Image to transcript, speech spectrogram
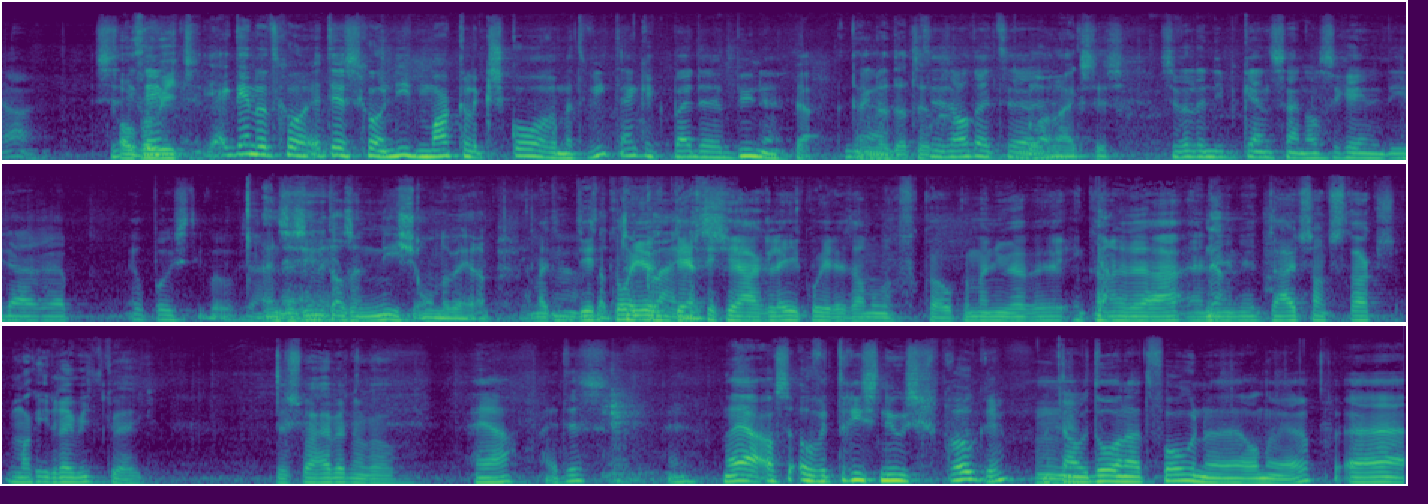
Ja. Over ik denk, wiet. Ja, ik denk dat het gewoon, het is gewoon niet makkelijk scoren met wiet, denk ik, bij de bühne. Ja, ik denk Ja, dat dat het, het is altijd, eh, belangrijkste is. Ze willen niet bekend zijn als degene die daar eh, heel positief over zijn. En ze zien het als een niche onderwerp. Ja, maar dit Dat kon je klein 30 is. jaar geleden kon je dat allemaal nog verkopen. Maar nu hebben we in Canada en Ja. in Duitsland straks mag iedereen wiet kweken. Dus waar hebben we het nog over? Ja, het is. hè. Nou ja, als over triest nieuws gesproken, dan Hmm. gaan we door naar het volgende onderwerp. Eh,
